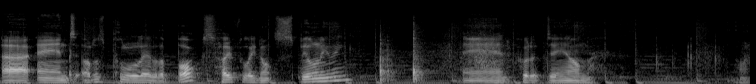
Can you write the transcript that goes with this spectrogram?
Uh, and I'll just pull it out of the box, hopefully not spill anything. And put it down on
